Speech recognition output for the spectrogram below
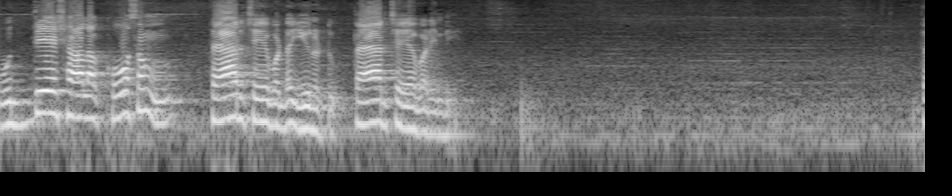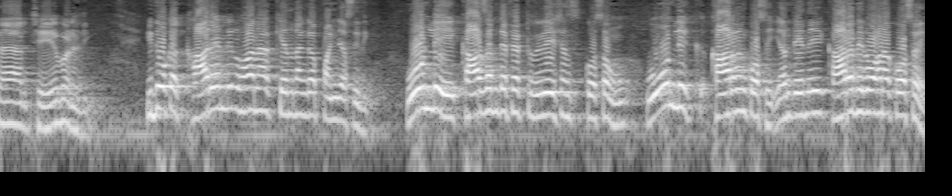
ఉద్దేశాల కోసం తయారు చేయబడ్డ యూనిట్ తయారు చేయబడింది. తయారు చేయబడింది. ఇది ఒక కార్యనిర్వహణ కేంద్రంగా పనిచేస్తుంది. Only cause and effect relations కోసం ఓన్లీ కారణం కోసం అంటే కార్యనిర్వహణ కోసమే.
